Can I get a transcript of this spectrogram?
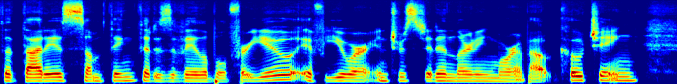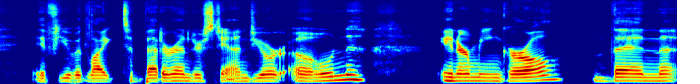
that that is something that is available for you if you are interested in learning more about coaching, if you would like to better understand your own inner mean girl, then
